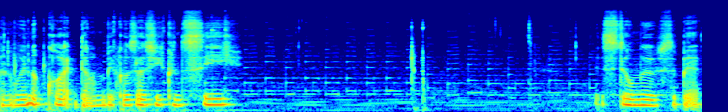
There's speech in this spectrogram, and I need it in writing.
and we're not quite done because as you can see it still moves a bit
